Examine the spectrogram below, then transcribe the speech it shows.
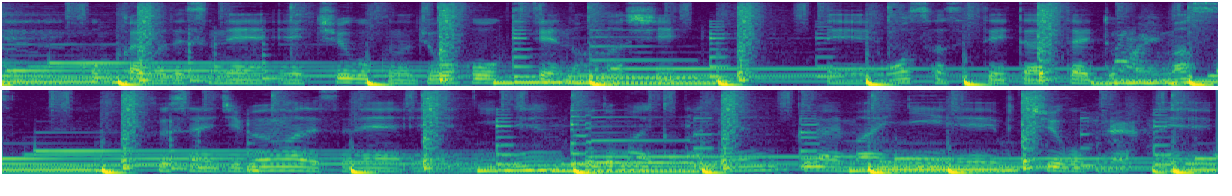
えー今回はですね、え中国の情報規制の話、えーをさせていただきたいと思います。そうですね自分はですね、え2年ほど前かな2年くらい前に、え中国の、え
